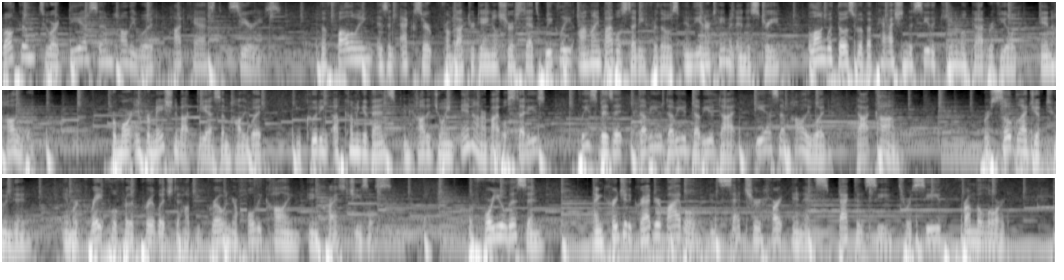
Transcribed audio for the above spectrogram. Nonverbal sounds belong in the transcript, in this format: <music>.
Welcome to our DSM Hollywood podcast series. The following is an excerpt from Dr. Daniel Scherstad's weekly online Bible study for those in the entertainment industry, along with those who have a passion to see the kingdom of God revealed in Hollywood. For more information about DSM Hollywood, including upcoming events and how to join in on our Bible studies, please visit www.dsmhollywood.com. We're so glad you have tuned in and we're grateful for the privilege to help you grow in your holy calling in Christ Jesus. Before you listen, I encourage you to grab your Bible and set your heart in expectancy to receive from the Lord,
